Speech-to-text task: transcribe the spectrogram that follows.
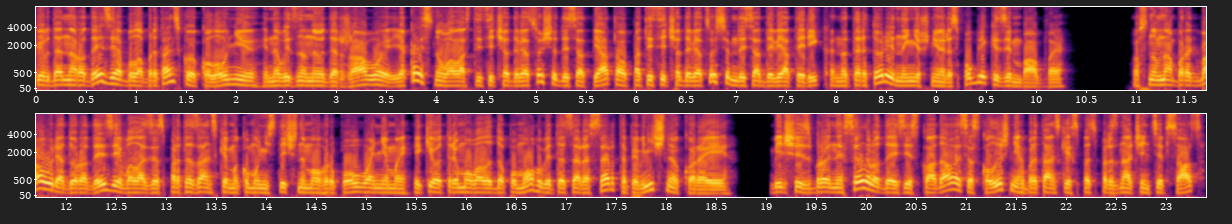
Південна Родезія була британською колонією і невизнаною державою, яка існувала з 1965 по 1979 рік на території нинішньої республіки Зімбабве. Основна боротьба уряду Родезії велася з партизанськими комуністичними угруповуваннями, які отримували допомогу від СРСР та Північної Кореї. Більшість збройних сил Родезії складалася з колишніх британських спецпризначенців САС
